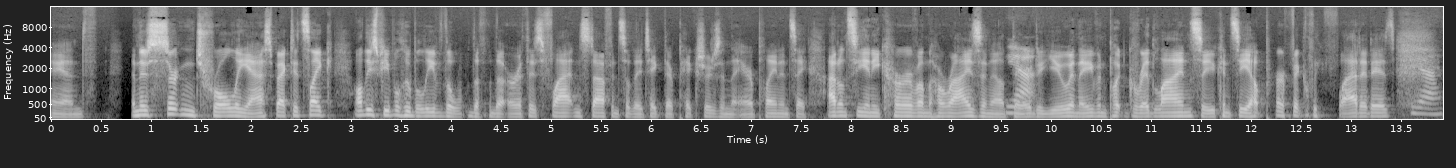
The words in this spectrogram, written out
and and there's certain trolly aspect it's like all these people who believe the, the the earth is flat and stuff and so they take their pictures in the airplane and say i don't see any curve on the horizon out there do you and they even put grid lines so you can see how perfectly flat it is Yeah.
